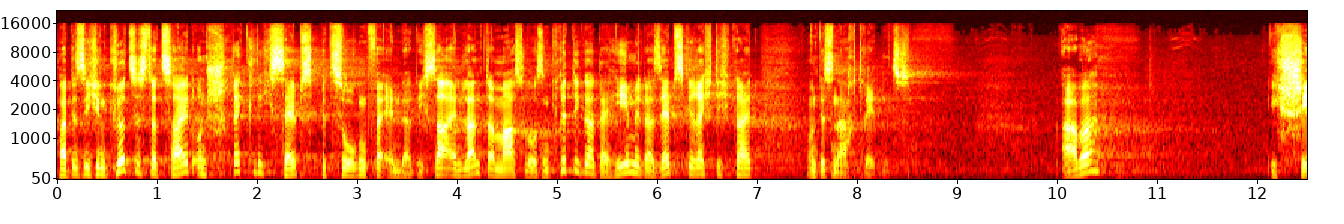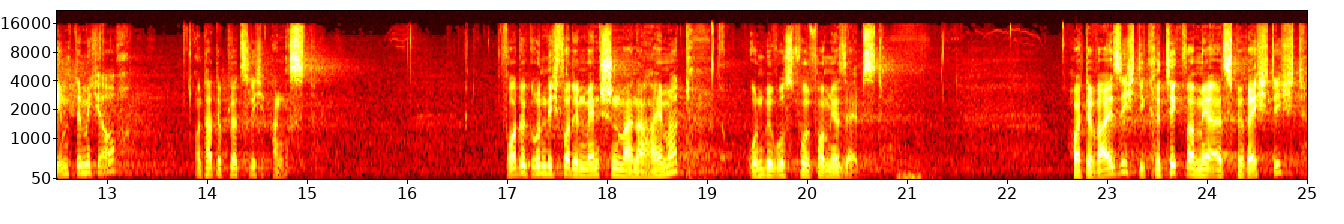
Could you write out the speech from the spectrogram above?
hatte sich in kürzester Zeit und schrecklich selbstbezogen verändert. Ich sah ein Land der maßlosen Kritiker, der Häme, der Selbstgerechtigkeit und des Nachtretens. Aber ich schämte mich auch und hatte plötzlich Angst. Vordergründig vor den Menschen meiner Heimat unbewusst wohl vor mir selbst. Heute weiß ich, die Kritik war mehr als berechtigt.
